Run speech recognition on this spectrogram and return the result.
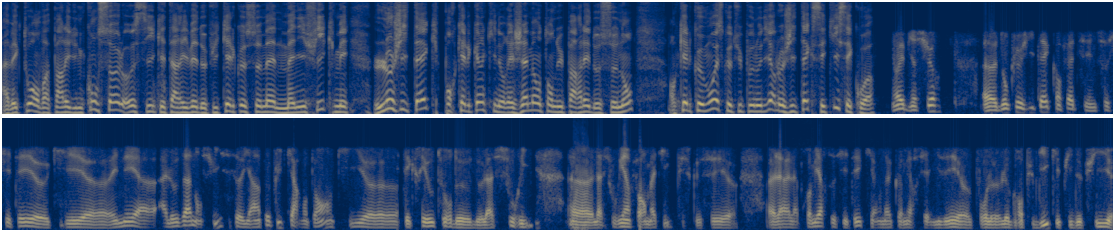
Avec toi, on va parler d'une console aussi qui est arrivée depuis quelques semaines, magnifique. Mais Logitech, pour quelqu'un qui n'aurait jamais entendu parler de ce nom, en quelques mots, est-ce que tu peux nous dire Logitech, c'est qui, c'est quoi? Oui, bien sûr. Euh, donc Logitech, en fait, c'est une société euh, qui est, euh, née à, Lausanne, en Suisse, il y a un peu plus de 40 ans, qui a été créée autour de, la souris, la souris informatique, puisque c'est la, première société qui en a commercialisé pour le, le grand public. Et puis depuis,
